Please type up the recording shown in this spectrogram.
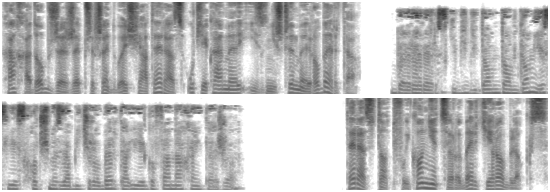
Haha dobrze, że przyszedłeś, a teraz uciekamy i zniszczymy Roberta. Berererski bili dom dom dom jest jest chodźmy zabić Roberta i jego fana hejterze. Teraz to twój koniec Robercie Roblox.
